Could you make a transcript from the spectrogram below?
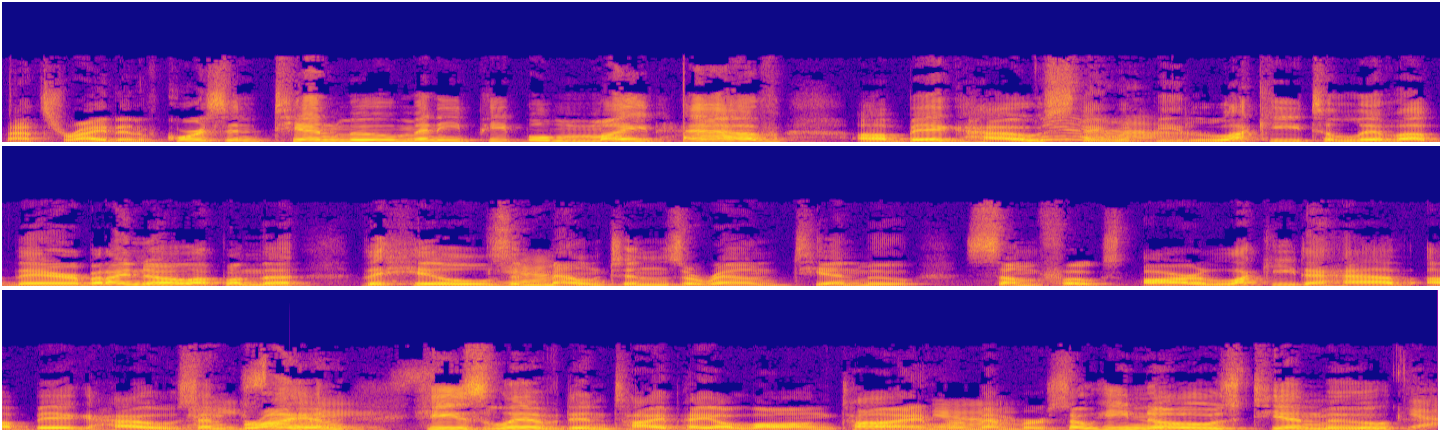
That's right. And of course, in Tianmu, many people might have a big house. They would be lucky to live up there. But I know up on the, the hills Yeah. and mountains around Tianmu, some folks are lucky to have a big house. and Brian, nice. He's lived in Taipei a long time, Yeah. remember? So he knows Tianmu. Yeah.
